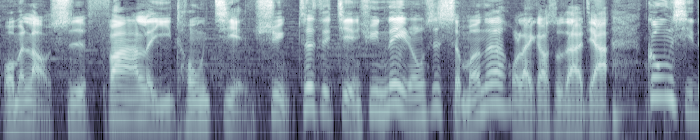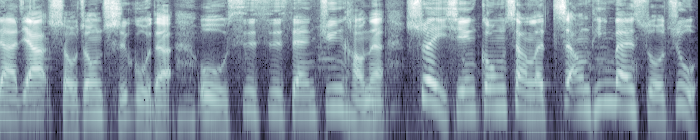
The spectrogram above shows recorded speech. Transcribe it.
我们老师发了一通简讯，这次简讯内容是什么呢？我来告诉大家，恭喜大家手中持股的五四四三君豪呢，率先攻上了涨停板锁住，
